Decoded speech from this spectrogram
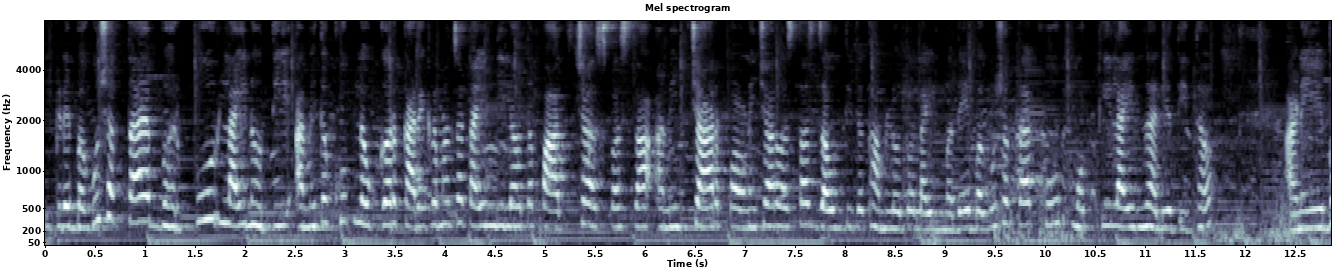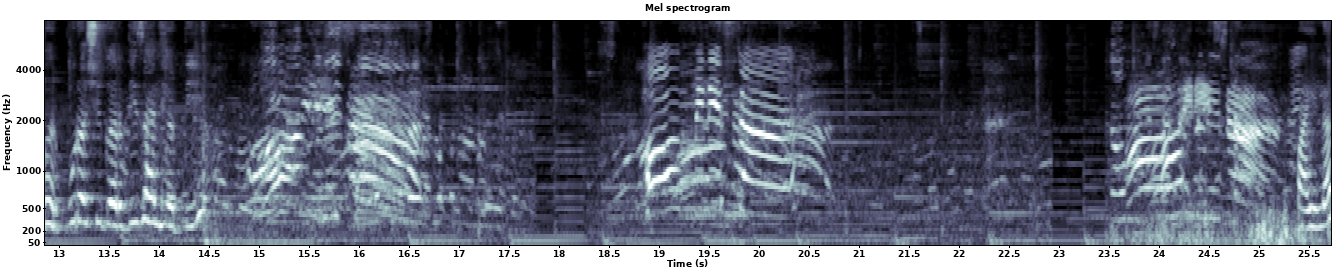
इकडे बघू शकताय भरपूर लाईन होती. आम्ही तर खूप लवकर कार्यक्रमाचा टाईम दिला होता. पाचच्या आसपासचा आम्ही चार पावणे चार वाजताच जाऊन तिथे थांबलो होतो लाईनमध्ये बघू शकता खूप मोठी लाईन झाली होती इथं. आणि भरपूर अशी गर्दी झाली होती. होम मिनिस्टर पाहिलं?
